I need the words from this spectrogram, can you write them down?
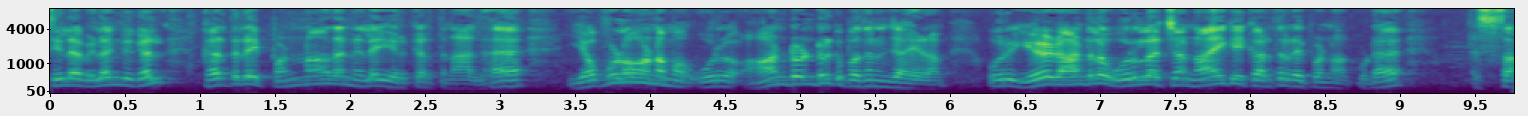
சில விலங்குகள் கருத்தடை பண்ணாத நிலை இருக்கிறதுனால எவ்வளோ நம்ம ஒரு ஆண்டொன்றுக்கு பதினஞ்சாயிரம் ஒரு ஏழு ஆண்டில் ஒரு லட்சம் நாய்க்கு கருத்தடை பண்ணால் கூட ச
